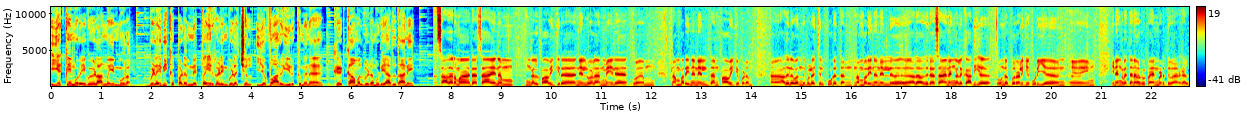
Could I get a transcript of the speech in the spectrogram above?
இயற்கை முறை வேளாண்மையின் மூலம் விளைவிக்கப்படும் நெற்பயிர்களின் விளைச்சல் எவ்வாறு இருக்கும் என கேட்காமல் விட முடியாதுதானே சாதாரணமாக ரசாயனம் உங்கள் பாவிக்கிற நெல் வேளாண்மையில் நம்பர் இன நெல் தான் பாவிக்கப்படும். அதில் வந்து விளைச்சல் கூடத்தான். நம்பர் இன நெல் அதாவது ரசாயனங்களுக்கு அதிக தூண்டல் அளிக்கக்கூடிய இனங்களை தான் அவர்கள் பயன்படுத்துவார்கள்.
